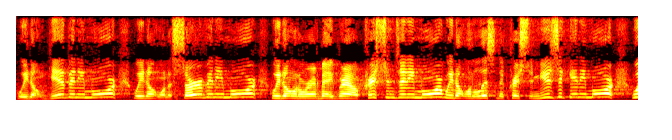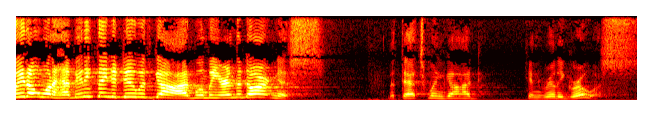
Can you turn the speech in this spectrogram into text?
We don't give anymore. We don't want to serve anymore. We don't want to be around Christians anymore. We don't want to listen to Christian music anymore. We don't want to have anything to do with God when we are in the darkness. But that's when God can really grow us.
